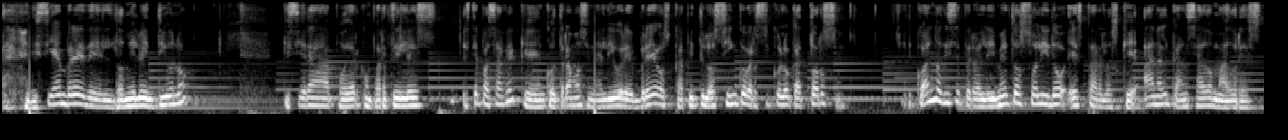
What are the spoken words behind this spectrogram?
diciembre del 2021, quisiera poder compartirles este pasaje que encontramos en el libro Hebreos, capítulo 5, versículo 14, el cual nos dice, pero el alimento sólido es para los que han alcanzado madurez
